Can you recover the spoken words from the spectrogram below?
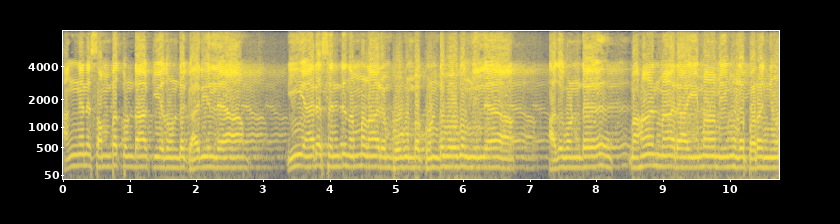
അങ്ങനെ സമ്പത്തുണ്ടാക്കിയതുകൊണ്ട് കാര്യമില്ല. ഈ അരസന്റ് നമ്മളാരും പോകുമ്പോ കൊണ്ടുപോകുന്നില്ല. അതുകൊണ്ട് മഹാന്മാരായ ഇമാമിങ്ങൾ പറഞ്ഞു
